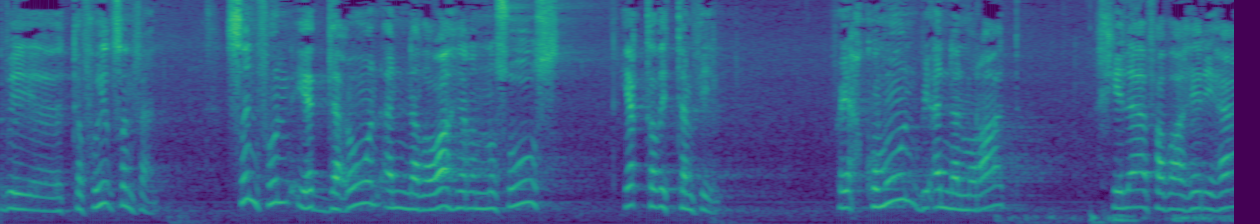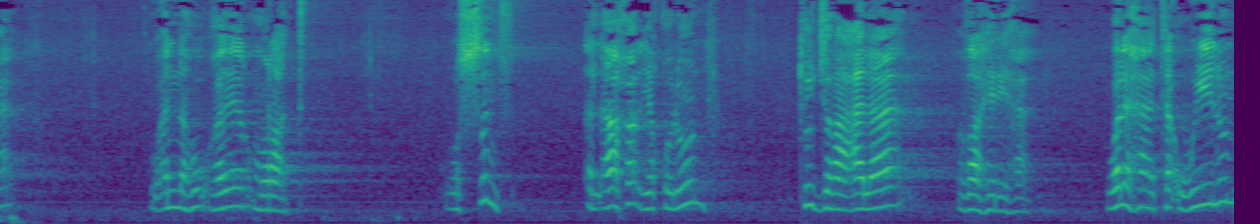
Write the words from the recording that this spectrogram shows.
بالتفويض صنفان. صنف يدعون أن ظواهر النصوص يقتضي التمثيل فيحكمون بأن المراد خلاف ظاهرها وأنه غير مراد. والصنف الآخر يقولون تجرى على ظاهرها ولها تأويل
